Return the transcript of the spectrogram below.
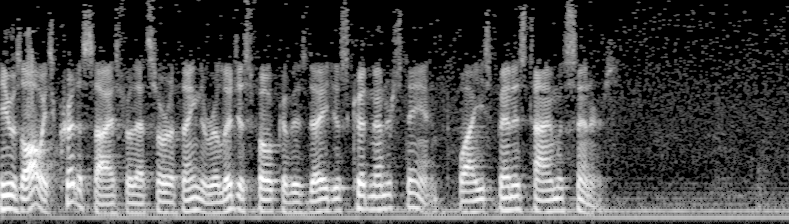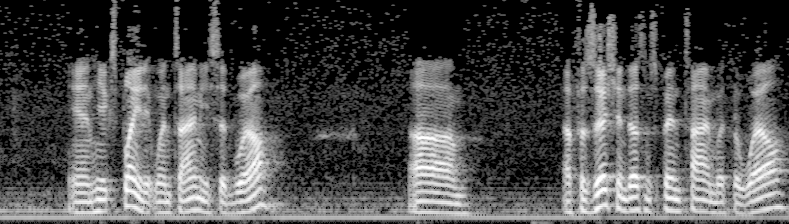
He was always criticized for that sort of thing. The religious folk of his day just couldn't understand why he spent his time with sinners. And he explained it one time. He said, Well, um, a physician doesn't spend time with the well,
